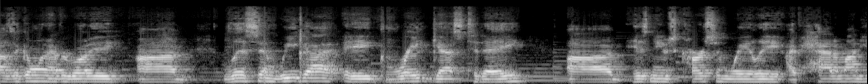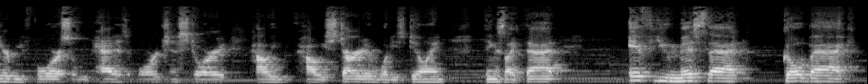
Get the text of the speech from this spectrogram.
How's it going, everybody? Um, listen, we got a great guest today. Um, his name's Carson Whaley. I've had him on here before, so we've had his origin story, how he how he started, what he's doing, things like that. If you missed that, go back.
